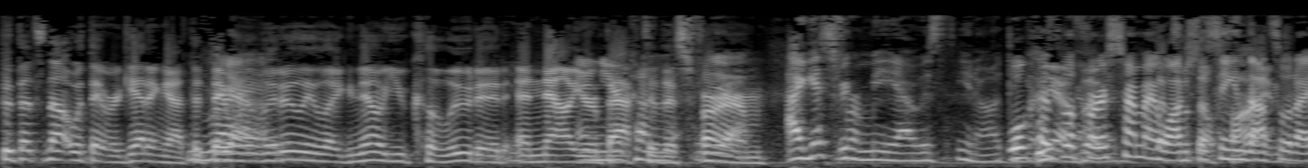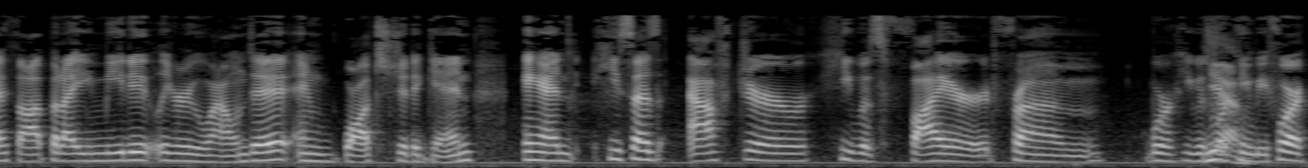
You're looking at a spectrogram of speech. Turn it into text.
that that's not what they were getting at. That they were literally like, no, you colluded, and now you're And back to coming- this yeah. firm. I guess for me, I was, you know, Well, because Yeah, the first time I watched the they'll scene, that's what I thought, but I immediately rewound it and watched it again. And he says after he was fired from where he was Yeah. working before,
